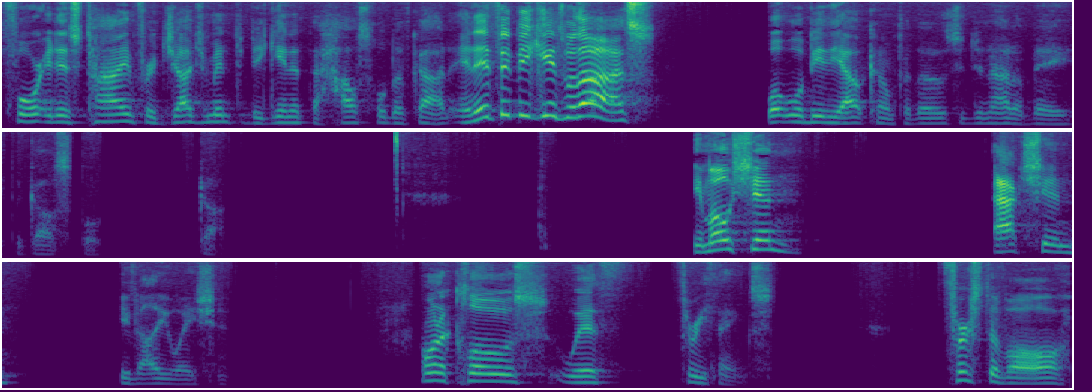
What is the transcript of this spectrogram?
for it is time for judgment to begin at the household of God. And if it begins with us, what will be the outcome for those who do not obey the gospel of God? Emotion, action, evaluation. I want to close with three things. First of all,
